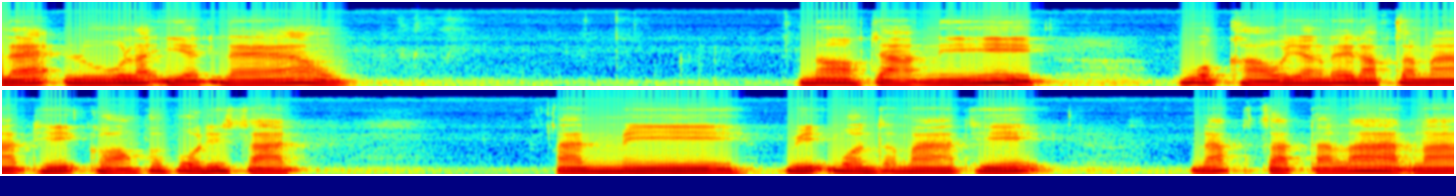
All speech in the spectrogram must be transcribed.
และรู้ละเอียดแล้ว นอกจากนี้ พวกเขายังได้รับสมาธิของพระโพธิสัตว์ อันมีวิมลสมาธิ นักสัตตราชรา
